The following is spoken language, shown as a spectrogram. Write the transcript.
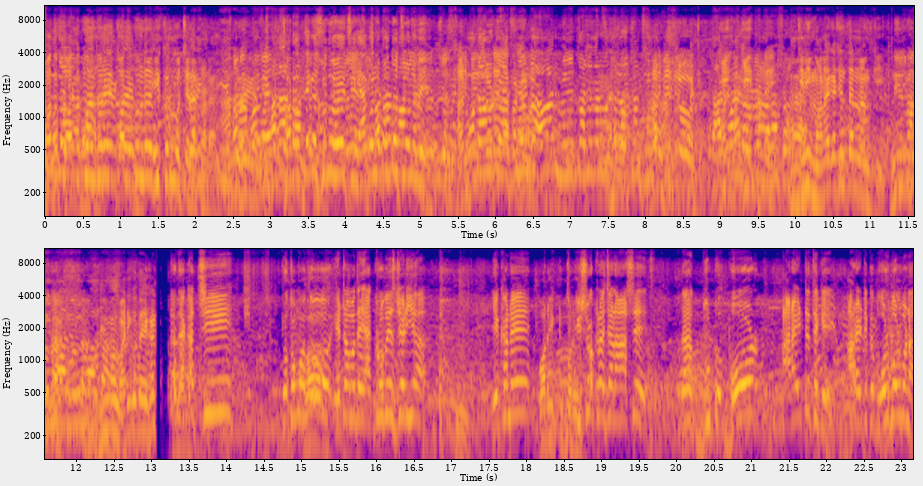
কত কতক্ষণ ধরে কতক্ষণ ধরে বিক্ষোভ করছেন আপনারা? ছটার থেকে শুরু হয়েছে এখনও পর্যন্ত চলবে। যিনি মারা গেছেন তার নাম কি? বাড়ি কোথায় এখানে? এটা দেখাচ্ছি। প্রথমত এটা আমাদের অ্যাগ্রোবেস্ট এরিয়া এখানে কৃষকরা যারা আসে তারা দুটো ভোর আড়াইটে থেকে, আড়াইটাকে ভোর বলব না,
